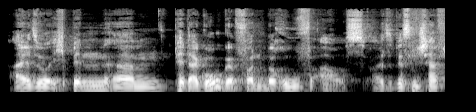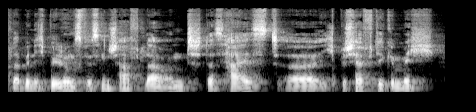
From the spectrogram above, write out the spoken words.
Also ich bin ähm, Pädagoge von Beruf aus. Als Wissenschaftler bin ich Bildungswissenschaftler und das heißt, äh, ich beschäftige mich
